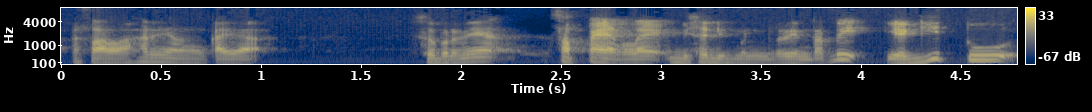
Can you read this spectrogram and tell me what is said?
kesalahan yang kayak sebenarnya sepele bisa dibenerin tapi ya gitu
